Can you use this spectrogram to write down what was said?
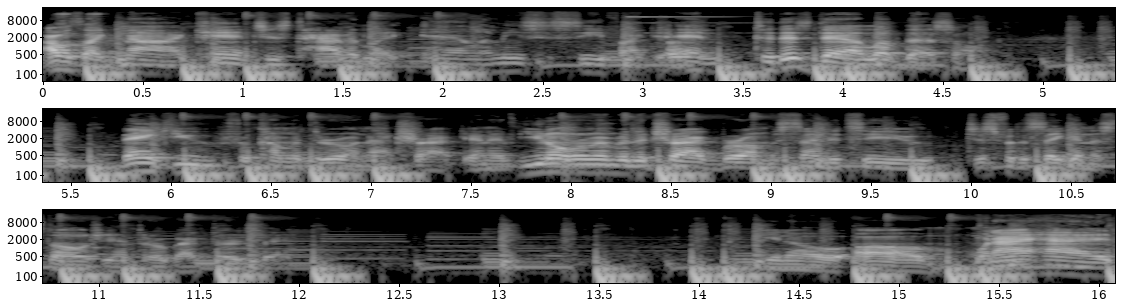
I was like, nah, I can't just have it like, yeah, let me just see if I can. And to this day, I love that song. Thank you for coming through on that track. And if you don't remember the track, bro, I'm gonna send it to you just for the sake of nostalgia and Throwback Thursday. You know, um, when I had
